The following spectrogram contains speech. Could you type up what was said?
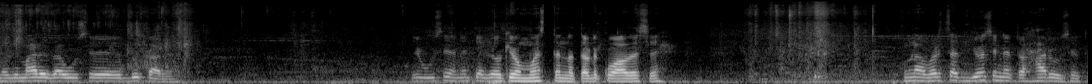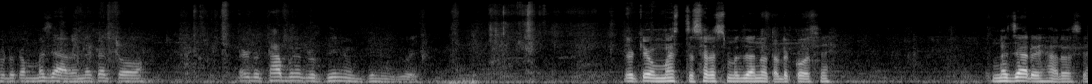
પછી મારે જવું છે દુકાને. એવું છે અને ત્યાં જો કેવો મસ્ત નો તડકો આવે છે. હમણાં વરસાદ ગયો છે ને તો સારું છે, થોડુંક આમ મજા આવે. નકર તો એટલું થાબું એટલું ભીનું ભીનું જ હોય. જો કેવો મસ્ત સરસ મજાનો તડકો છે. નજારો સારો છે.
